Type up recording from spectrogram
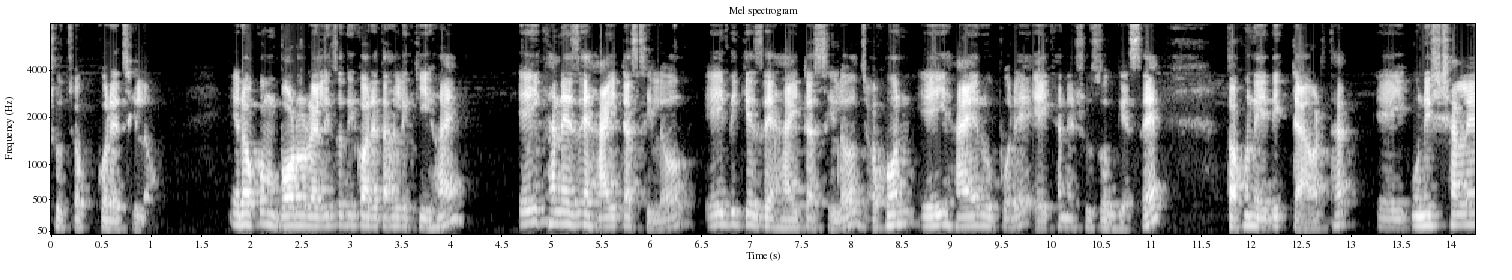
সূচক করেছিল। এরকম বড় র্যালি যদি করে তাহলে কি হয়? এইখানে যে হাইটা ছিল এই দিকে যে হাইটা ছিল, যখন এই হাইয়ের উপরে এইখানে সূচক গেছে, তখন এই দিকটা, অর্থাৎ এই উনিশ সালে,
